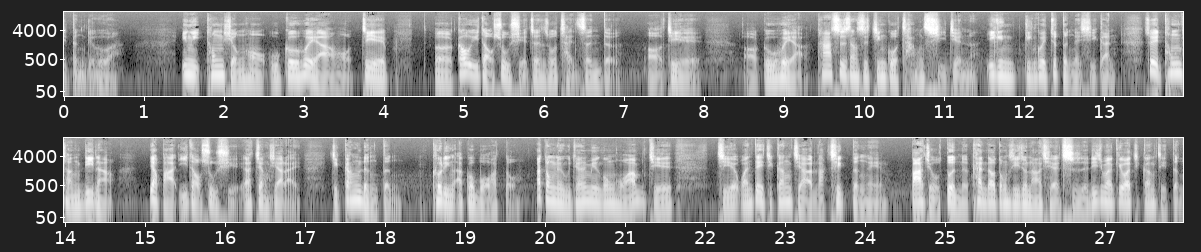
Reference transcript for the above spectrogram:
一顿就好啊。因为通常吼有高血压吼，这个、呃高胰岛素血症所产生的哦，这哦高血啊，它事实上是经过长时间了，已经经过就等的时间，所以通常你呐要把胰岛素血要降下来，一缸两等，可能阿个无法度。啊，当然有听民讲话，节节完对一缸加六七顿诶，八九顿的，看到东西就拿起来吃的，你起码给我一缸一等，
